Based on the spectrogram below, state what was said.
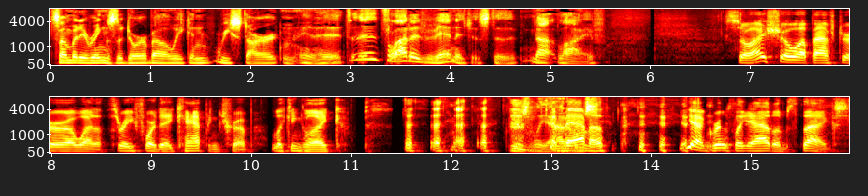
somebody rings the doorbell, we can restart, and, and it's it's a lot of advantages to not live. So I show up after a, what a three four day camping trip, looking like Grizzly Adams. Mammoth. yeah, Grizzly Adams, thanks.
